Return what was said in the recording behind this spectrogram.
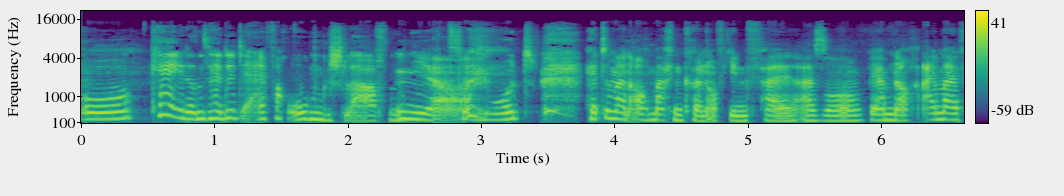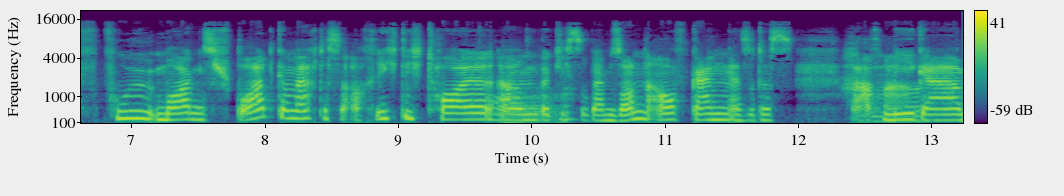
Okay, dann hättet ihr einfach oben geschlafen. Ja. Zur Not. Hätte man auch machen können, auf jeden Fall. Also wir haben da auch einmal früh morgens Sport gemacht. Das war auch richtig toll. Oh. Ähm, wirklich so beim Sonnenaufgang. Also das war auch Hammer. mega.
